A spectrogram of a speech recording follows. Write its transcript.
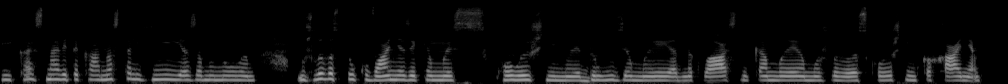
Якась навіть така ностальгія за минулим, можливо, спілкування з якимись колишніми друзями, однокласниками, можливо, з колишнім коханням.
